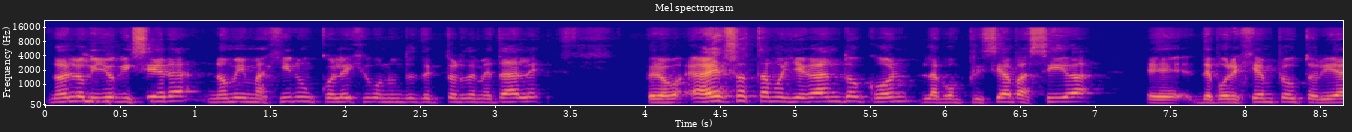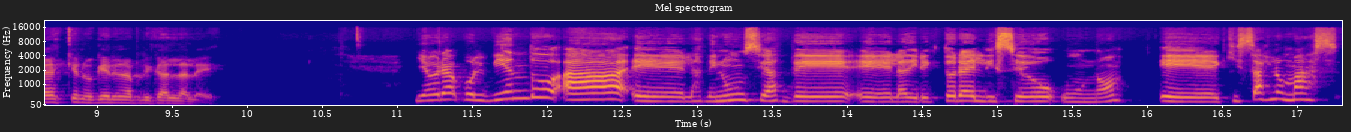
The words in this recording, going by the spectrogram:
No es lo que yo quisiera, no me imagino un colegio con un detector de metales, pero a eso estamos llegando con la complicidad pasiva eh, de, por ejemplo, autoridades que no quieren aplicar la ley. Y ahora, volviendo a eh, las denuncias de eh, la directora del Liceo 1, quizás lo más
